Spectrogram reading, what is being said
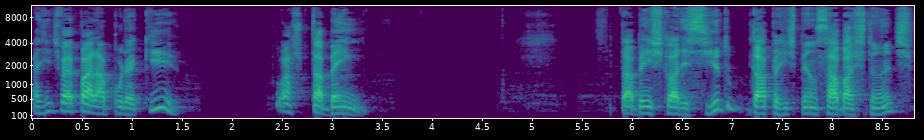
A gente vai parar por aqui. Eu acho que está bem está bem esclarecido, dá para a gente pensar bastante.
